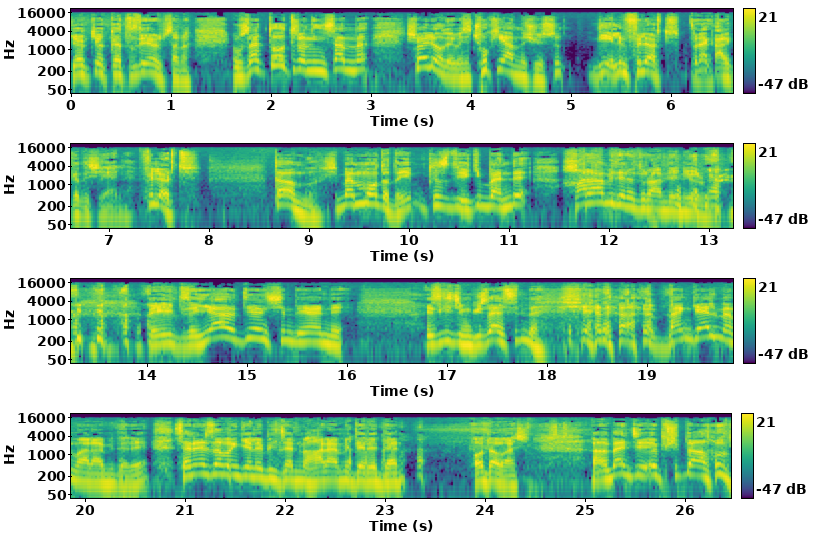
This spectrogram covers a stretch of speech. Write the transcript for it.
Yok yok katılıyorum sana. Uzakta oturan insanla şöyle oluyor mesela çok iyi anlaşıyorsun. Diyelim flört. Bırak arkadaşı yani. Flört. Tamam mı? Şimdi ben modadayım. Kız diyor ki ben de haramilere duran deniyorum. Beylikdüzü. Ya diyorsun şimdi yani. Ezgi'cim güzelsin de. Yani ben gelmem haramilere. Sen her zaman gelebileceksin mi haramidereden? O da var. Ama bence öpüşüp de alalım.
